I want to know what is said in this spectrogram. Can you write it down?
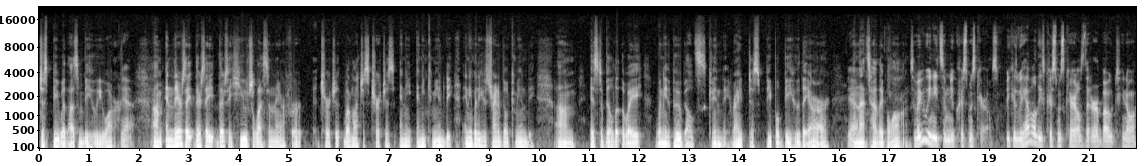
just be with us and be who you are. yeah, Um, and there's a there's a there's a huge lesson there for churches. Well, not just churches, any any community, anybody who's trying to build community, um, is to build it the way Winnie the Pooh builds community. Right? Just people be who they are, Yeah. and that's how they belong. So maybe we need some new Christmas carols because we have all these Christmas carols that are about, you know,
